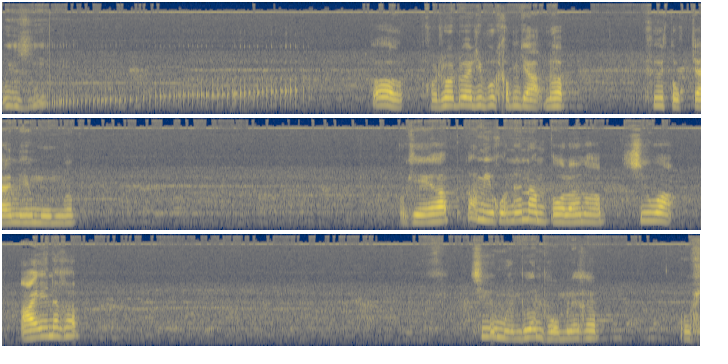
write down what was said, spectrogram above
อุ้ยก็ขอโทษด้วยที่พูดคำหยาบนะครับ คือตกใจแมงมุมครับ โอ เคครับ ก็มีคนแนะนำตัวแล้วนะครับ ชื่อว่าไอซ์นะครับ ชื่อเหมือนเพื่อนผมเลยครับ โอเค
